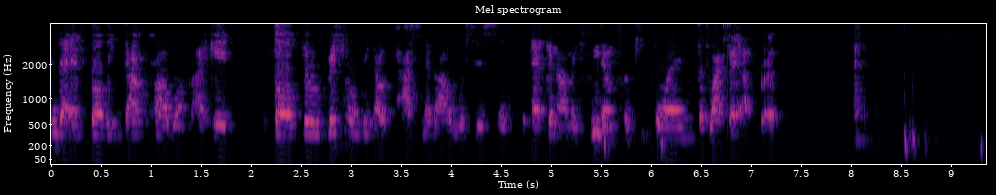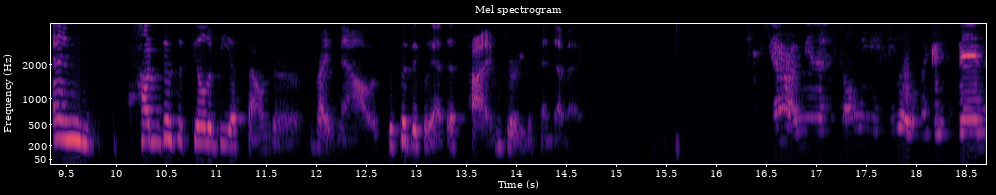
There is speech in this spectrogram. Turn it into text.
and that in solving that problem, I could solve the original thing I was passionate about, which is just economic freedom for people in the Black diaspora. And how does it feel to be a founder right now, specifically at this time during the pandemic? Yeah, I mean, there's so many feels. Like it's been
